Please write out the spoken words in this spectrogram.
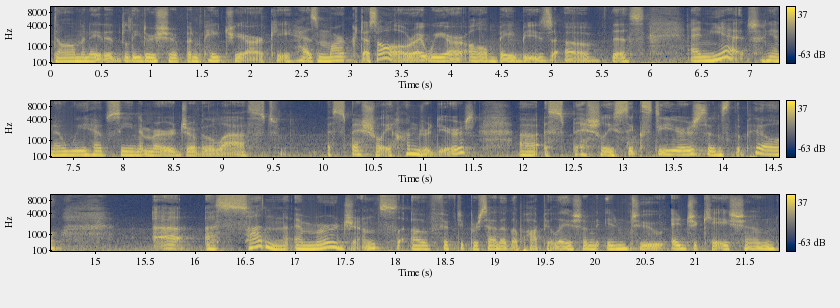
dominated leadership and patriarchy has marked us all, right? We are all babies of this. And yet, you know, we have seen emerge over the last especially 100 years, uh, especially 60 years since the pill, uh, a sudden emergence of 50% of the population into education,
